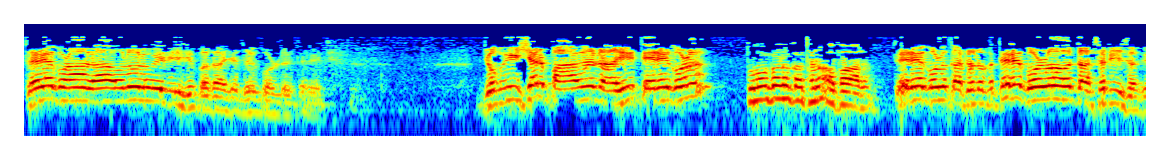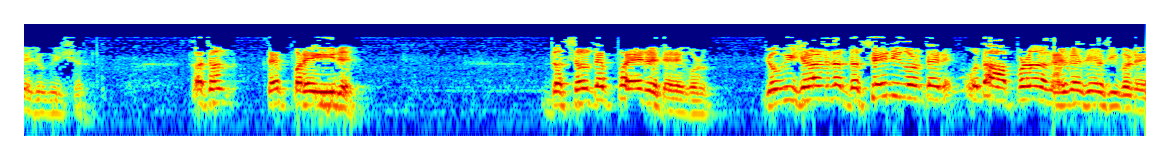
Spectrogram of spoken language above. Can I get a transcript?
ਤੇਰੇ ਗੁਣਾਂ ਦਾ ਉਹਨਾਂ ਨੂੰ ਵੀ ਨਹੀਂ ਸੀ ਪਤਾ ਜਿੱਦੇ ਗੁਣ ਨੇ ਤੇਰੇ ਚ। ਜੋਗੀਸ਼ਰ ਪਾਵੇ ਨਹੀਂ ਤੇਰੇ ਗੁਣ ਤੋ ਗੁਣ ਕਥਨ ਅਪਾਰ? ਤੇਰੇ ਗੁਣ ਕਥਨ ਤੇਰੇ ਗੁਣ ਦੱਸ ਨਹੀਂ ਸਕੇ ਜੋਗੀਸ਼ਰ ਕਥਨ ਤੇ ਪਰੇ ਹੀ ਨੇ। ਦੱਸਣ ਤੇ ਪਰੇ ਨੇ ਤੇਰੇ ਗੁਣ ਜੋਗੀਸ਼ਰਾਂ ਨੇ ਤਾਂ ਦੱਸੇ ਹੀ ਨਹੀਂ ਗੁਣ ਤੇਰੇ। ਉਹ ਤਾਂ ਆਪਣਾ ਕਹਿੰਦੇ ਸੀ ਅਸੀਂ ਬਣੇ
